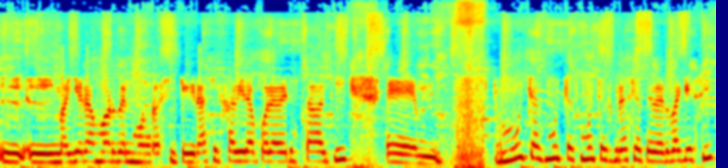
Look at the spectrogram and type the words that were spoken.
el, mayor amor del mundo, así que gracias Javiera por haber estado aquí. muchas, muchas, muchas gracias, de verdad que sí.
